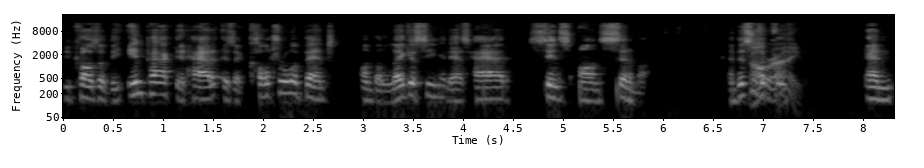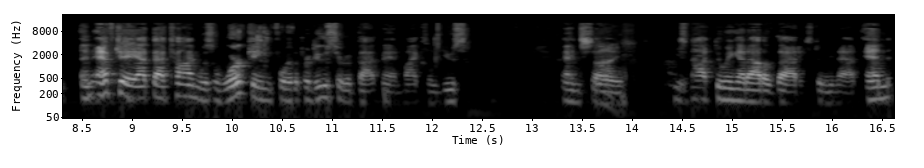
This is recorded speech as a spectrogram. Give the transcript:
because of the impact it had as a cultural event on the legacy it has had since on cinema. And this is All a right. And and FJ at that time was working for the producer of Batman, Michael Uslan, and so Nice. he's not doing it out of that; he's doing that. And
